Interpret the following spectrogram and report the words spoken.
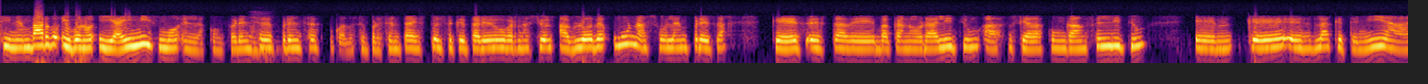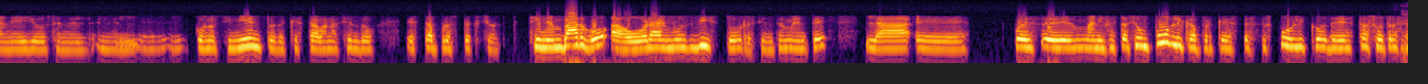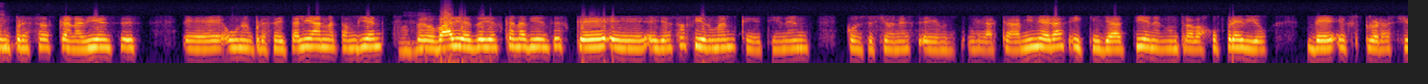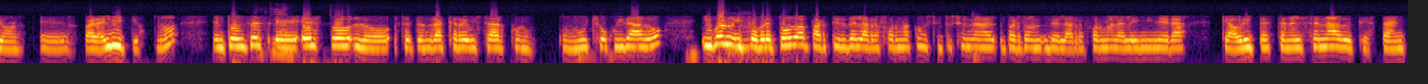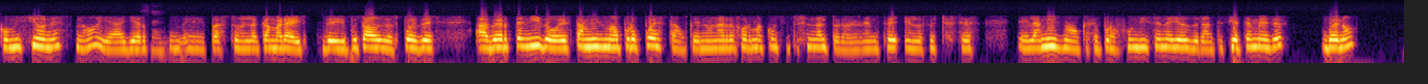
Sin embargo, y bueno, y ahí mismo en la conferencia uh -huh. de prensa, cuando se presenta esto, el secretario de Gobernación habló de una sola empresa que es esta de Bacanora Lithium asociada con Ganfel Lithium, eh, que es la que tenían ellos en el, en el eh, conocimiento de que estaban haciendo esta prospección. Sin embargo, ahora hemos visto recientemente la eh, pues eh, manifestación pública, porque esto, esto, es público, de estas otras sí. empresas canadienses, eh, una empresa italiana también, uh -huh. pero varias de ellas canadienses que eh, ellas afirman que tienen concesiones eh, acá mineras y que ya tienen un trabajo previo de exploración eh, para el litio, ¿no? Entonces, claro. eh, esto lo se tendrá que revisar con, con mucho cuidado y bueno, uh -huh. y sobre todo a partir de la reforma constitucional, perdón, de la reforma a la ley minera que ahorita está en el Senado y que está en comisiones, ¿no? Y ayer sí. eh, pasó en la Cámara de Diputados después de haber tenido esta misma propuesta, aunque en una reforma constitucional, pero en, en, en los hechos es eh, la misma, aunque se profundice en ellos durante siete meses, bueno,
